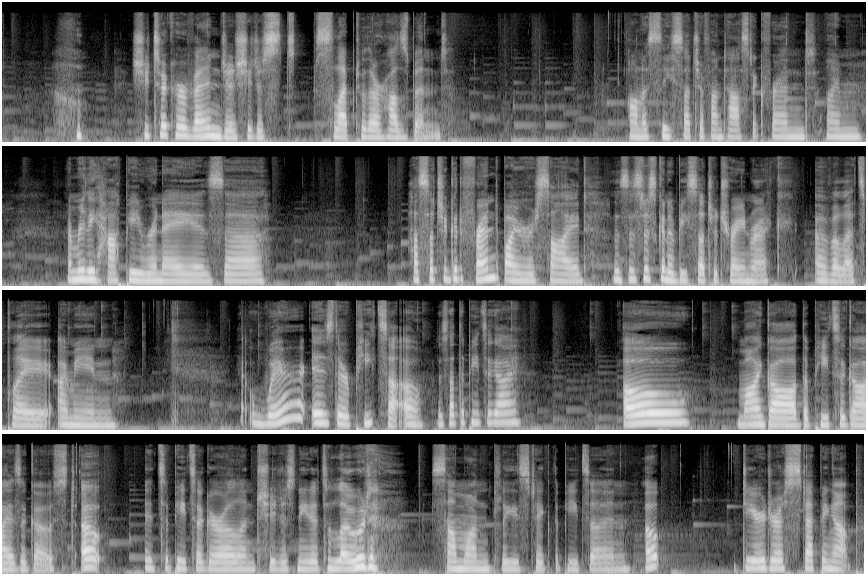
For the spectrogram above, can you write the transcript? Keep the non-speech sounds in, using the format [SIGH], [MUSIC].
[LAUGHS] she took revenge and she just slept with her husband. Honestly, such a fantastic friend. I'm I'm really happy Renee is uh has such a good friend by her side. This is just gonna be such a train wreck of a let's play. I mean where is their pizza? Oh, is that the pizza guy? Oh my god, the pizza guy is a ghost. Oh, it's a pizza girl and she just needed to load. [LAUGHS] Someone please take the pizza in. Oh, Deirdre stepping up.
